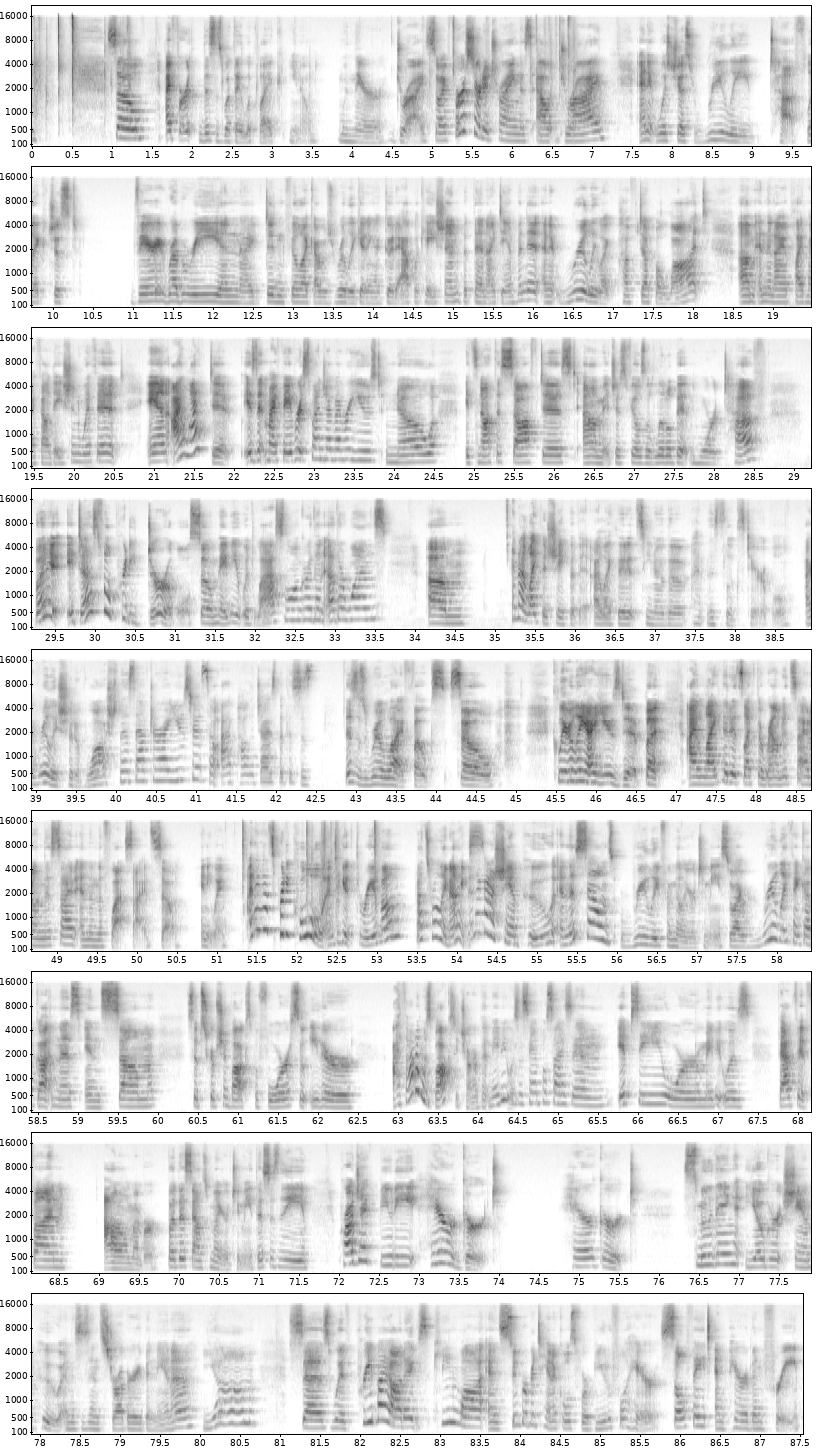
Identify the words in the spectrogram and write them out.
so I first, this is what they look like, you know, when they're dry. So I first started trying this out dry and it was just really tough, like just very rubbery and I didn't feel like I was really getting a good application, but then I dampened it and it really like puffed up a lot. Um, and then I applied my foundation with it and I liked it. Is it my favorite sponge I've ever used? No, it's not the softest. Um, it just feels a little bit more tough, but it, it does feel pretty durable. So maybe it would last longer than other ones. Um, and I like the shape of it. I like that it's, you know, the, this looks terrible. I really should have washed this after I used it, so I apologize, but this is, this is real life, folks. So clearly I used it, but I like that it's like the rounded side on this side and then the flat side. So Anyway, I think that's pretty cool. And to get three of them, that's really nice. Then I got a shampoo, and this sounds really familiar to me. So I really think I've gotten this in some subscription box before. So either, I thought it was BoxyCharm, but maybe it was a sample size in Ipsy, or maybe it was FabFitFun. I don't remember, but this sounds familiar to me. This is the Project Beauty Hairgurt. Hair Gurt smoothing yogurt shampoo, and this is in strawberry banana. Yum! Says with prebiotics, quinoa, and super botanicals for beautiful hair, sulfate and paraben free.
